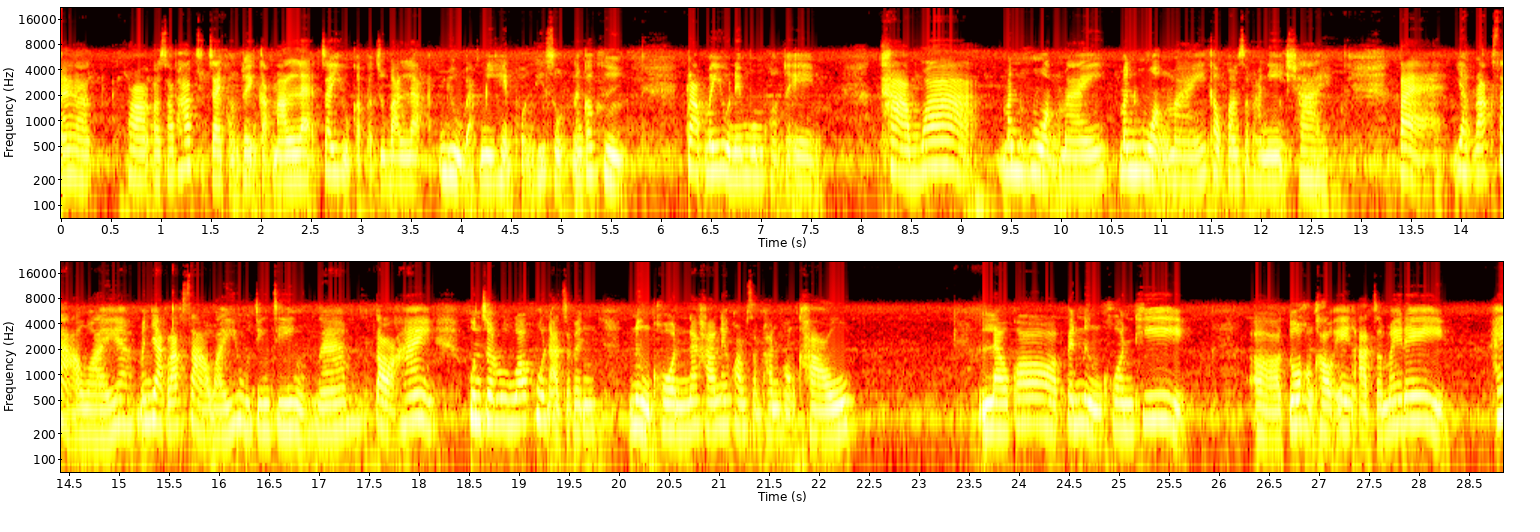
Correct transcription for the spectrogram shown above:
นะคะความเอาสภาพจิตใจของตัวเองกลับมา และจะอยู่กับปัจจุบันและอยู่แบบมีเหตุผลที่สุด นั่นก็คือ กลับมาอยู่ในมุมของตัวเอง ถามว่ามันห่วงไหมมันห่วงไหมกับความสัมพันธ์นี้ใช่ แต่อยากรักษาไว้อะมันอยากรักษาไว้อยู่จริง ๆ นะ ต่อให้คุณจะรู้ว่าคุณอาจจะเป็นหนึ่งคนนะคะในความสัมพันธ์ของเขา แล้วก็เป็นหนึ่งคนที่ตัวของเขาเองอาจจะไม่ได้ให้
